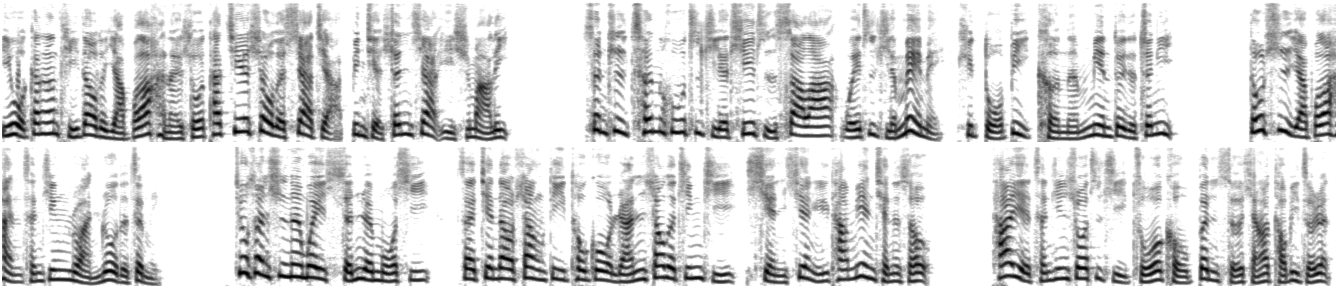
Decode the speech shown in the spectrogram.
以我刚刚提到的亚伯拉罕来说，他接受了夏甲，并且生下以实玛利，甚至称呼自己的妻子撒拉为自己的妹妹，去躲避可能面对的争议，都是亚伯拉罕曾经软弱的证明。就算是那位神人摩西，在见到上帝透过燃烧的荆棘显现于他面前的时候，他也曾经说自己拙口笨舌，想要逃避责任。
